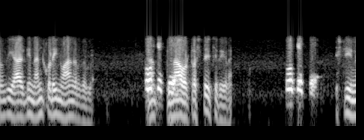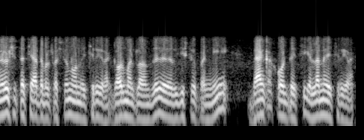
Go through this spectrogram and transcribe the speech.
வந்து யாருக்கிட்டையும் நன்கொடைன்னு வாங்குறதில்ல நான் ஒரு ட்ரஸ்ட் வச்சிருக்கிறேன். ஸ்ரீ நிகழ்ச்சி சேரிட்டபிள் ட்ரஸ்ட்னு ஒன்று வச்சிருக்கிறேன். கவர்மெண்ட்டில் வந்து ரிஜிஸ்டர் பண்ணி பேங்க் அக்கௌண்ட் வச்சு எல்லாமே வச்சிருக்கிறேன்.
